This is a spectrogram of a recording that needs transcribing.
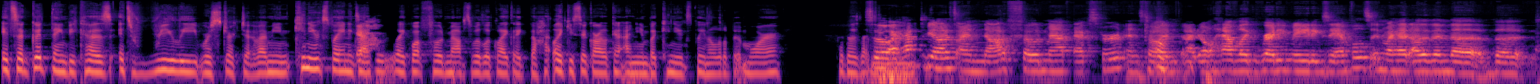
it's a good thing because it's really restrictive. I mean, can you explain exactly yeah. like what FODMAPs would look like? Like the, like you said, garlic and onion, but can you explain a little bit more? for those that so i have to be honest i'm not a FODMAP expert and so oh. I'm, i do not have like ready-made examples in my head other than the the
